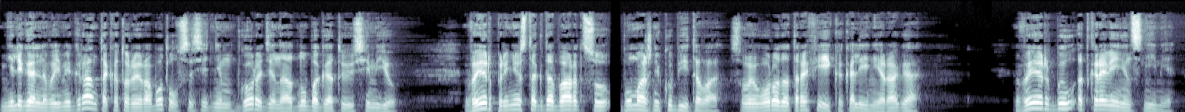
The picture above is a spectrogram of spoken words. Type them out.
нелегального иммигранта, который работал в соседнем городе на одну богатую семью. Вейр принес тогда Барнсу бумажник убитого, своего рода трофей, как оленьи рога. Вейр был откровенен с ними –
